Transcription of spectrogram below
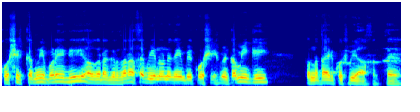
कोशिश करनी पड़ेगी और अगर ज़रा सा भी इन्होंने कहीं पर कोशिश में कमी की तो नतज कुछ भी आ सकते हैं।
